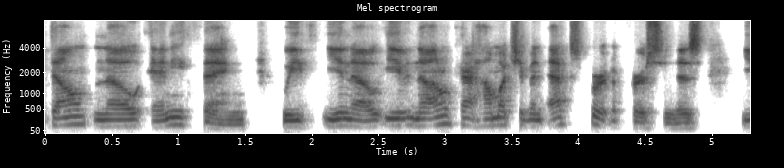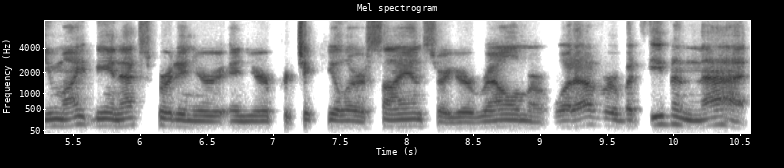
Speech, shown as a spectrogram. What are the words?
don't know anything. We, you know, even I don't care how much of an expert a person is. You might be an expert in your in your particular science or your realm or whatever, but even that,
